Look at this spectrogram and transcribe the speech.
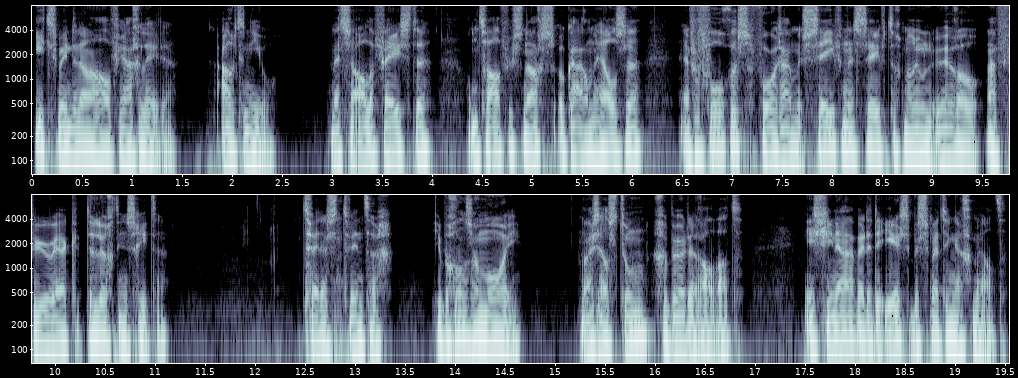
Iets minder dan een half jaar geleden. Oud en nieuw. Met z'n allen feesten, om 12 uur s'nachts elkaar omhelzen en vervolgens voor ruim 77 miljoen euro aan vuurwerk de lucht inschieten. 2020. Je begon zo mooi. Maar zelfs toen gebeurde er al wat. In China werden de eerste besmettingen gemeld.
